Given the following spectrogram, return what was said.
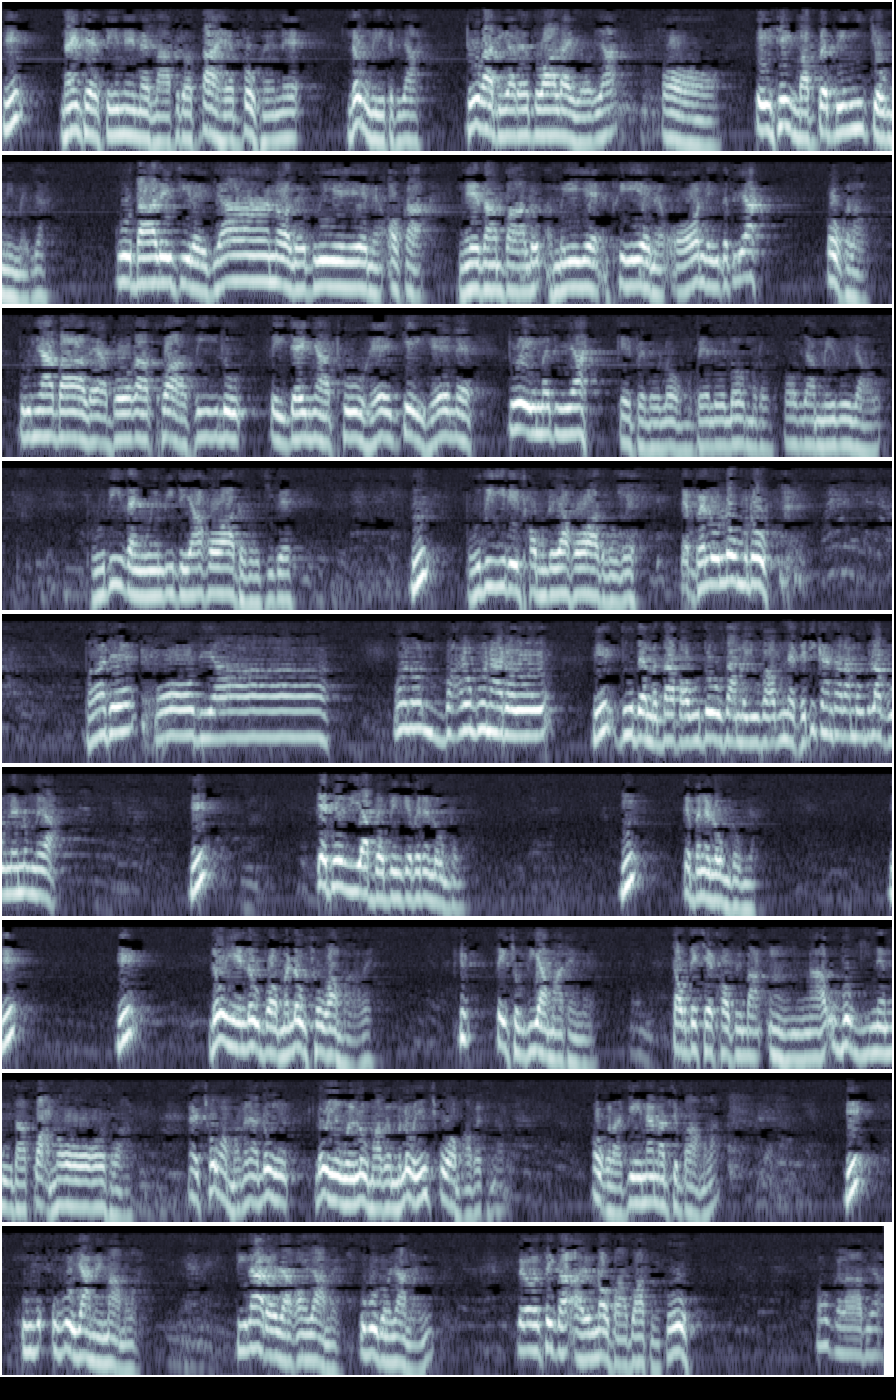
ဟင် နိုင်တဲ့သင်းနေနဲ့လာပြီးတော့တဟဲပုတ်ခင်နဲ့လုံနေတပြားတို့ကဒီကရဲသွားလိုက်ရောဗျာဩအိမ်ထိတ်မှာပက်ပင်းကြီးကြုံနေမယ်ဗျာကိုသားလေးကြည့်လိုက်ဗျာတော့လေသူရဲရဲနဲ့အောက်ကငယ်တံပါလို့အမေရဲ့အဖေရဲ့နဲ့ဩနေတပြားဟုတ်ကလားသူများသားလည်းအဘောကခွသီးလို့စိတ်တိုင်းညထိုးဟဲကြိတ်ဟဲနဲ့တွေ့မတရားကဲဘယ်လိုလုပ်မဘယ်လိုလုပ်မလို့ဟောပြမေးလို့ရအောင်ဘူတိတိုင်ဝင်ပြီးတရားဟောရတယ်လို့ကြီးပဲ ဟင်ဘူတိကြီးတွေထောင်တရားဟောရတယ်လို့ပဲဘယ်လိုလုပ်မလို့ဘာတဲ့ဟောဗျာဟောတော့ဘာလို့ခုနတော့ဟင်သူတဲ့မသားပါဘူးသူဥစားမယူပါဘူးနဲ့ဂတိခံထားတာမဟုတ်ဘူးလားကိုနေနှုံးနေကဟင်ကဲတွေ့ရပဲပင်ကဲပဲနဲ့လုံးပုံဟင်ကဲပဲနဲ့လုံးပုံလားဟင်ဟင်လို့ရင်လို့ပေါ့မလို့ချိုးရမှာပဲသိချုပ်ပြရမှာတယ်လေ တောက်တစ်ချက်ခေါက်ပြီးမှအင်းငါဥပုပ်ကြီးနဲ့မူတာကွာမောဆိုတာအဲချိုးရမှာခင်ဗျာလို့ရင်လို့ရင်ဝင်လို့မှာပဲမလို့ရင်ချိုးရမှာပဲခင်ဗျာဟုတ်ကလားကျင်းနန်းနာဖြစ်ပါမလားဟင်ဥဥပုပ်ရနိုင်မှာမလားတီလာတော့ရကောင်းရမယ်ဥပုပ်တော့ရနိုင်ပြောစိတ်ကအာယုံတော့ပါသွားပြီကိုဟုတ်ကလားဗျာ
